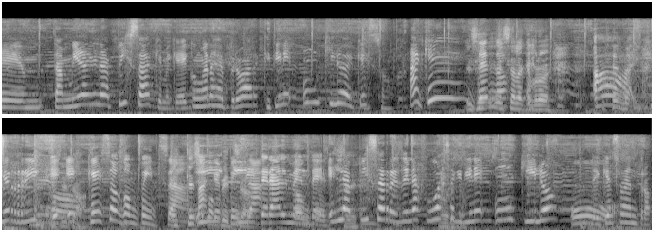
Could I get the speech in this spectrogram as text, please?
Eh, también hay una pizza que me quedé con ganas de probar que tiene un kilo de queso. ¿Ah, qué? Esa, es la que probé. ¡Ay, qué rico! Es, es queso con pizza. Es queso con pizza. Literalmente, con es la Sí. pizza rellena fugasa que tiene un kilo Uh, de queso dentro.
